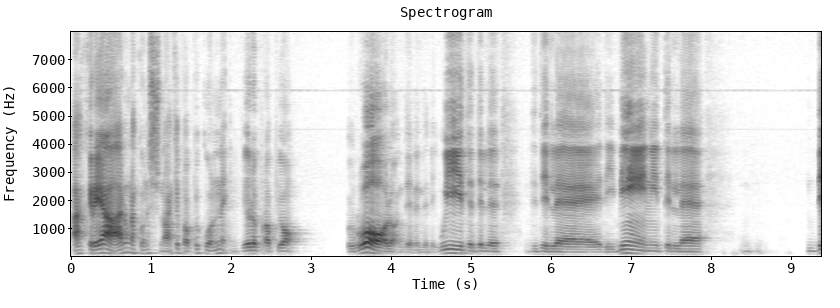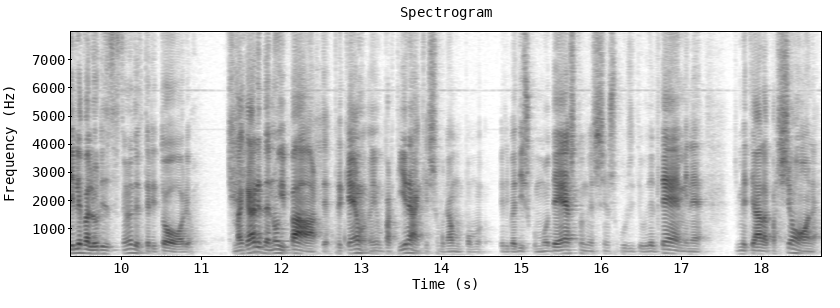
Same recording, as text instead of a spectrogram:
a creare una connessione anche proprio con il vero e proprio ruolo delle, delle guide, delle- delle- dei beni, delle, valorizzazioni del territorio. Magari da noi parte, perché è un, partire anche se vogliamo un po', ribadisco, modesto nel senso positivo del termine, mettiamo la passione,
